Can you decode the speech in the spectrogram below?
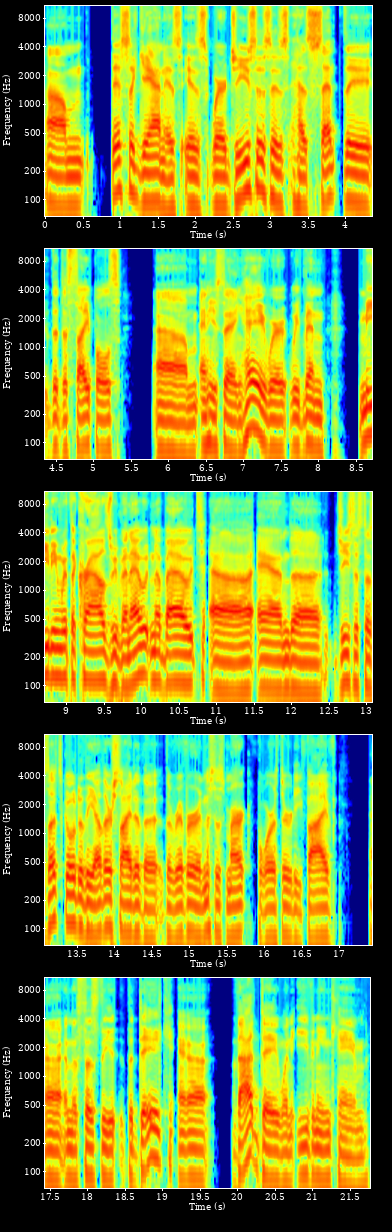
Um, this again is is where Jesus is has sent the the disciples, um, and he's saying, "Hey, we're we've been meeting with the crowds, we've been out and about, uh, and uh, Jesus says, let's go to the other side of the the river." And this is Mark four thirty five, uh, and it says the the day uh, that day when evening came,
